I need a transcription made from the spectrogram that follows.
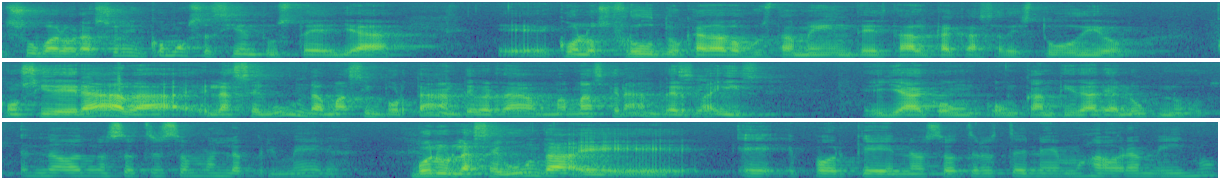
su valoración y cómo se siente usted ya eh, con los frutos que ha dado justamente esta alta casa de estudio, considerada la segunda más importante, ¿verdad?, más grande del país ya con, con, cantidad de alumnos. No, nosotros somos la primera. Bueno, la segunda... Eh, eh, porque nosotros tenemos ahora mismo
